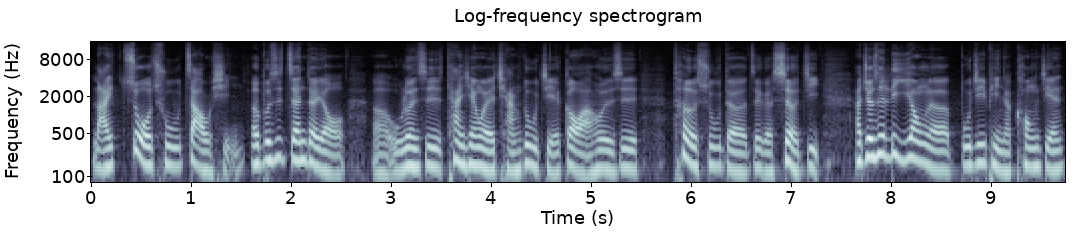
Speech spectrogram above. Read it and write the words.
来做出造型，而不是真的有呃，无论是碳纤维的强度结构啊，或者是。特殊的这个设计，它就是利用了补给品的空间，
